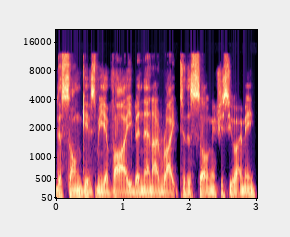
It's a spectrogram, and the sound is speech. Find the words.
The song gives me a vibe, and then I write to the song. If you see what I mean,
